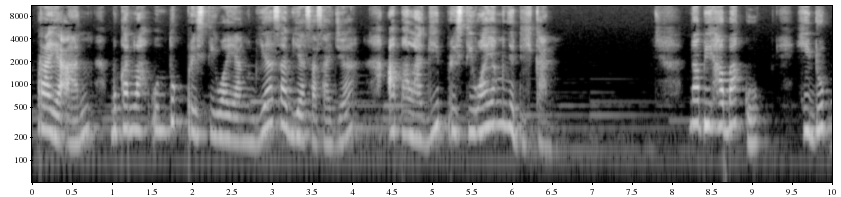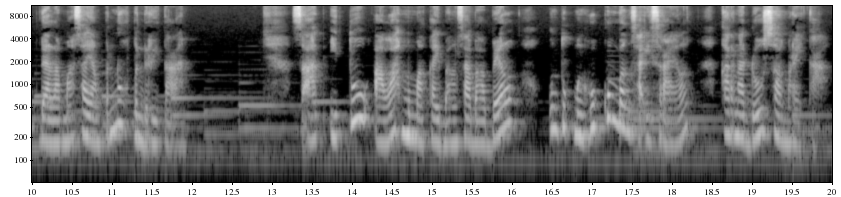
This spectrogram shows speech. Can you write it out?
Perayaan bukanlah untuk peristiwa yang biasa-biasa saja, apalagi peristiwa yang menyedihkan. Nabi Habakuk hidup dalam masa yang penuh penderitaan. Saat itu, Allah memakai bangsa Babel untuk menghukum bangsa Israel karena dosa mereka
